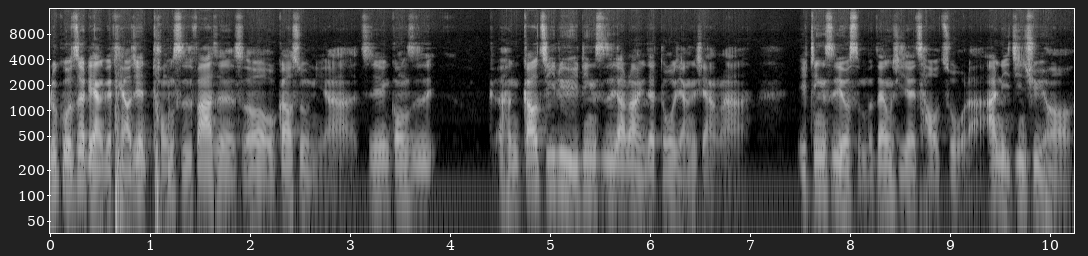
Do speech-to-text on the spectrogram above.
如果这两个条件同时发生的时候，我告诉你啊，这间公司很高几率一定是要让你再多想想啦，一定是有什么东西在操作啦。啊，你进去哈，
